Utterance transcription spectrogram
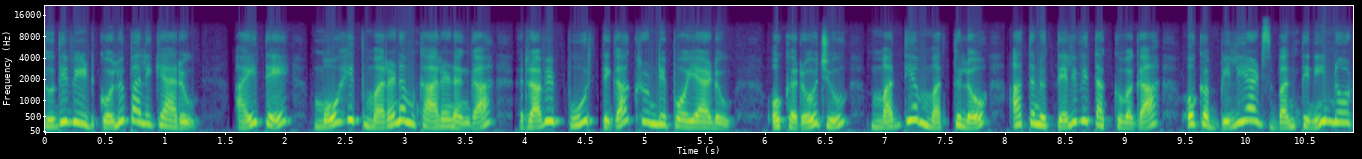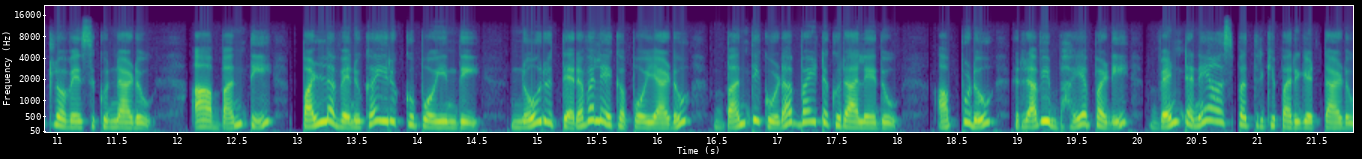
తుదివీడ్కోలు పలికారు. అయితే మోహిత్ మరణం కారణంగా రవి పూర్తిగా కృండిపోయాడు. ఒకరోజు మద్యం మత్తులో అతను తెలివి తక్కువగా ఒక బిలియార్డ్స్ బంతిని నోట్లో వేసుకున్నాడు. ఆ బంతి పళ్ళ వెనుక ఇరుక్కుపోయింది. నోరు తెరవలేకపోయాడు. బంతి కూడా బయటకు రాలేదు. అప్పుడు రవి భయపడి వెంటనే ఆస్పత్రికి పరిగెత్తాడు.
